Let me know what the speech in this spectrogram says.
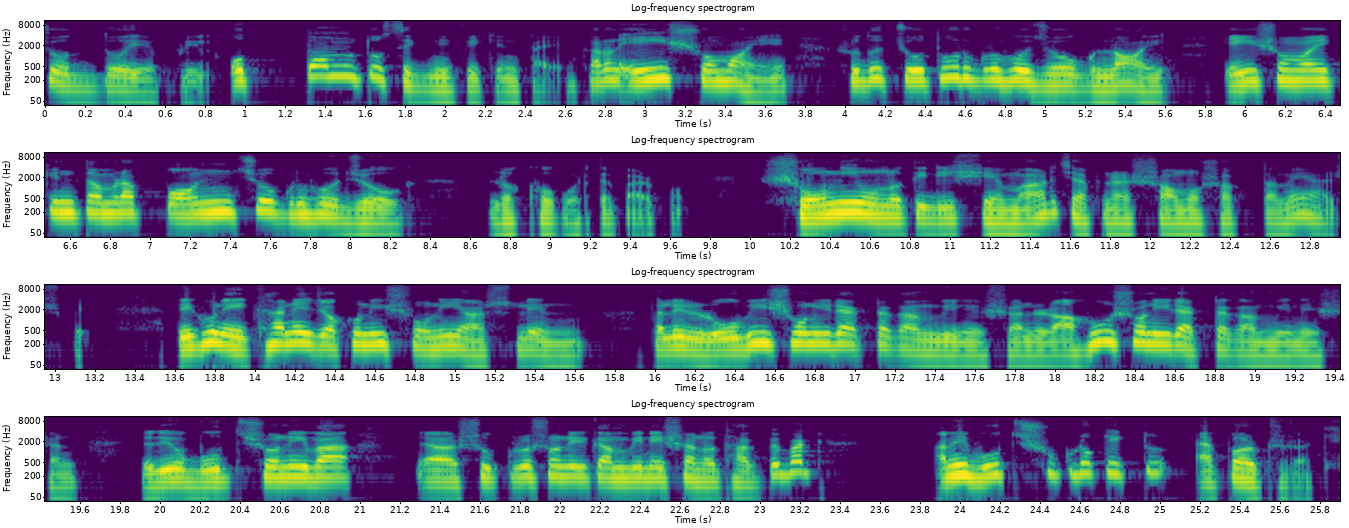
চোদ্দোই এপ্রিল, অত্যন্ত সিগনিফিকেন্ট টাইম কারণ এই সময়ে শুধু চতুর্গ্রহ যোগ নয়, এই সময়ে কিন্তু আমরা পঞ্চগ্রহ যোগ লক্ষ্য করতে পারব। শনি উনতিরিশে মার্চ আপনার সমসপ্তমে আসবে। দেখুন, এখানে যখনই শনি আসলেন, তাহলে রবি শনির একটা কম্বিনেশন রাহু শনির একটা কম্বিনেশন যদিও বুধ শনি বা শুক্র শনির কম্বিনেশনও থাকবে বাট আমি বুধ শুক্রকে একটু অ্যাপার্ট রাখি।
